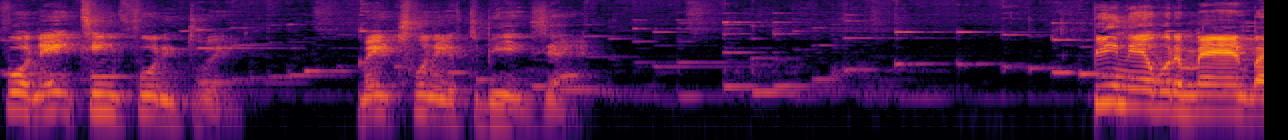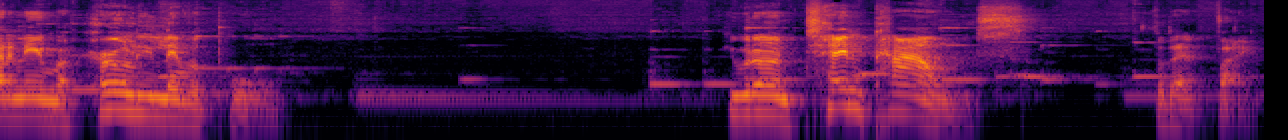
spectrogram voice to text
fought in 1843, May 20th to be exact. Being there with a man by the name of Hurley Liverpool, he would earn 10 pounds for that fight.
